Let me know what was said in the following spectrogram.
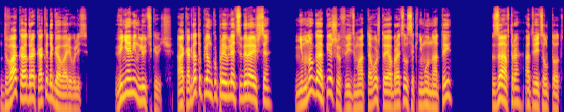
Два кадра, как и договаривались. «Вениамин Лютикович, а когда ты пленку проявлять собираешься?» Немного опешив, видимо, от того, что я обратился к нему на «ты». «Завтра», — ответил тот.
